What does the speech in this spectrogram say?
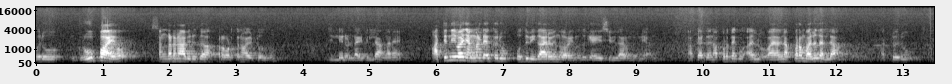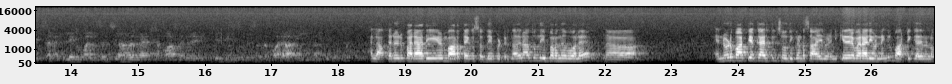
ഒരു ഗ്രൂപ്പായോ സംഘടനാ വിരുദ്ധ പ്രവർത്തനമായിട്ടൊന്നും ജില്ലയിൽ ഉണ്ടായിട്ടില്ല അങ്ങനെ ആത്യന്തികമായി ഞങ്ങളുടെയൊക്കെ ഒരു പൊതുവികാരം എന്ന് പറയുന്നത് കെ എസ് വികാരം തന്നെയാണ്. അക്കാര്യത്തിന് അപ്പുറത്തേക്ക് അതിനപ്പുറം വലുതല്ല മറ്റൊരു അല്ല അത്തരം ഒരു പരാതിയും വാർത്തയൊക്കെ ശ്രദ്ധയിൽപ്പെട്ടിരുന്നു. അതിനകത്തൊന്നും ഈ പറഞ്ഞതുപോലെ എന്നോട് പാർട്ടി അക്കാര്യത്തിൽ ചോദിക്കേണ്ട സാഹചര്യം എനിക്കെതിരെ പരാതി ഉണ്ടെങ്കിൽ പാർട്ടിക്ക് അതിനുള്ള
